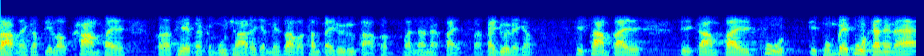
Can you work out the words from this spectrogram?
ทราบไหมครับ ที่เราข้ามไป ประเทศกัมพูชาด้วยกันไม่ทราบว่าท่านไปด้วยหรือเปล่าครับวันนั้นนะไปไปด้วยเลยครับ ที่ข้ามไปที่ข้ามไปพูดที่ผมไปพูดกันนะฮะ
